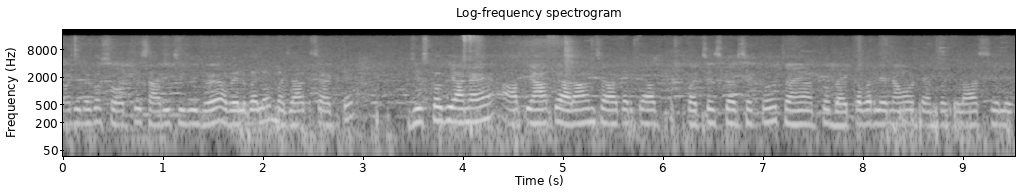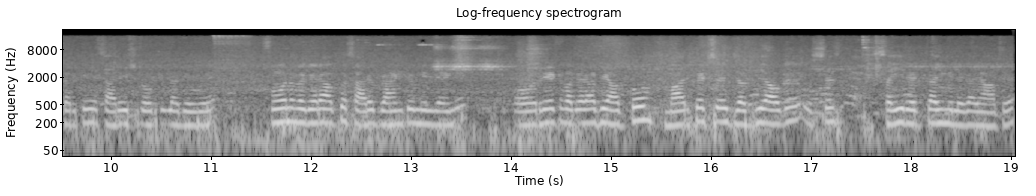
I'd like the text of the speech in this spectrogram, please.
बाकी देखो शॉप पे सारी चीज़ें जो है अवेलेबल है मज़ाक से हट के जिसको भी आना है आप यहाँ पे आराम से आकर के आप परचेस कर सकते हो चाहे आपको बैक कवर लेना हो टेम्पर ग्लास से लेकर के सारे स्टॉक लगे हुए हैं। फ़ोन वगैरह आपको सारे ब्रांड के मिल जाएँगे और रेट वगैरह भी आपको मार्केट से जब भी आओगे उससे सही रेट का ही मिलेगा यहाँ पे।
